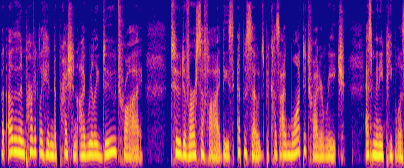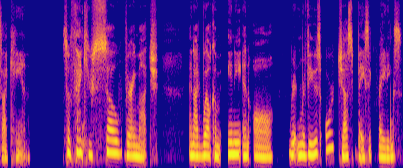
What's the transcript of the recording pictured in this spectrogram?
But other than perfectly hidden depression, I really do try to diversify these episodes because I want to try to reach as many people as I can. So thank you so very much. And I'd welcome any and all written reviews or just basic ratings.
